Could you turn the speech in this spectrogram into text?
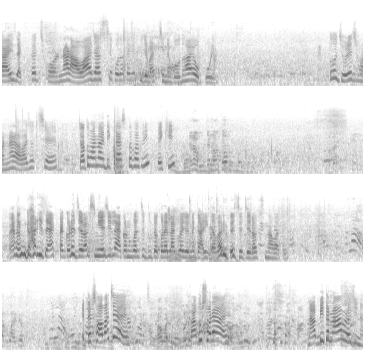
গাইজ একটা ঝর্ণার আওয়াজ আসছে কোথা থেকে খুঁজে পাচ্ছি না বোধ হয় ওপরে। এত জোরে ঝর্নার আওয়াজ হচ্ছে। যত মানে ওই দিকটা আসতে পারবি দেখি। এখন গাড়িতে একটা করে জেরক্স নিয়েছিল এখন বলছে দুটো করে লাগবে জন্য গাড়িতে আবার উঠেছে জেরক্স নামাতে। এতে সব আছে। বাবু সরে আয়। তো না বলেছি না।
